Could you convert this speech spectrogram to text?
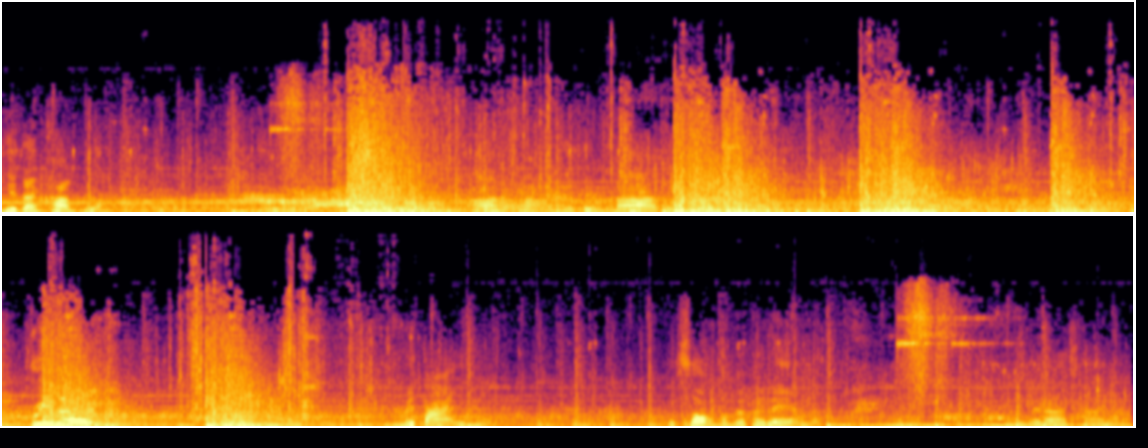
เฮียด้านข้างกูอะข้าดขาเต็มหน้าเลยมันไม่ตายเหรอลูกซองมันไม่ค่อยแรงเหรอไม่น่าใช่อะ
